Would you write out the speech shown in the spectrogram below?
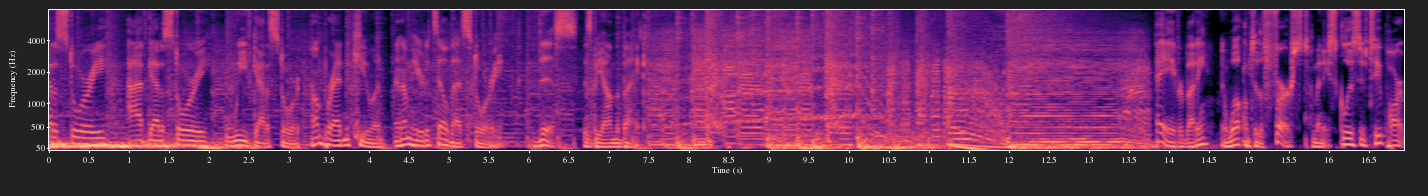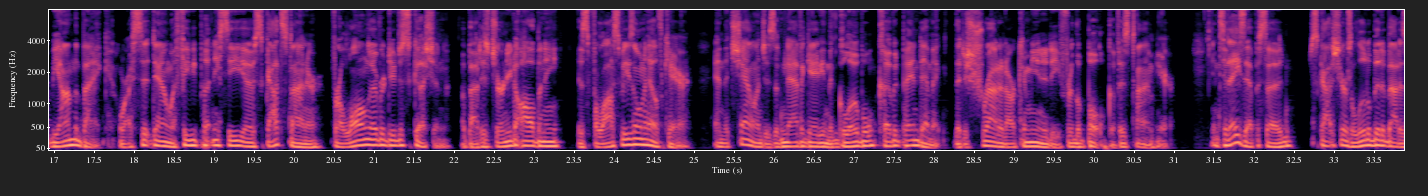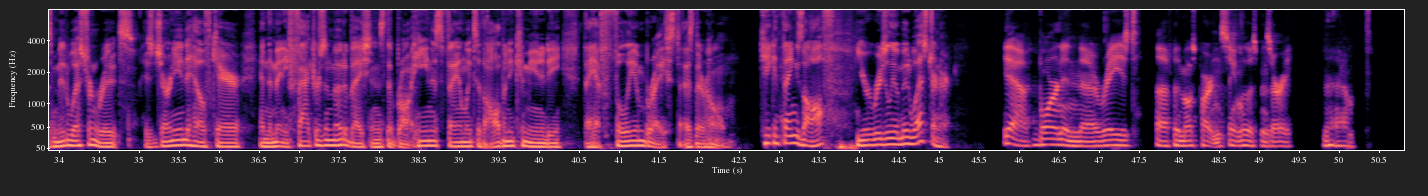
got a story. I've got a story. We've got a story. I'm Brad McEwen, and I'm here to tell that story. This is Beyond the Bank. Hey, everybody, and welcome to the first of an exclusive two part Beyond the Bank, where I sit down with Phoebe Putney CEO Scott Steiner for a long overdue discussion about his journey to Albany, his philosophies on healthcare, and the challenges of navigating the global COVID pandemic that has shrouded our community for the bulk of his time here. In today's episode, Scott shares a little bit about his Midwestern roots, his journey into healthcare, and the many factors and motivations that brought he and his family to the Albany community they have fully embraced as their home. Kicking things off, you're originally a Midwesterner. Yeah, born and uh, raised uh, for the most part in St. Louis, Missouri. Um,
